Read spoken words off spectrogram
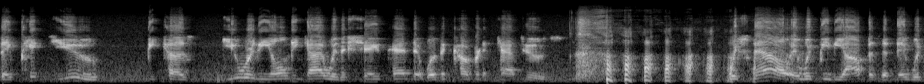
they picked you because you were the only guy with a shaved head that wasn't covered in tattoos. Which now it would be the opposite. They would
